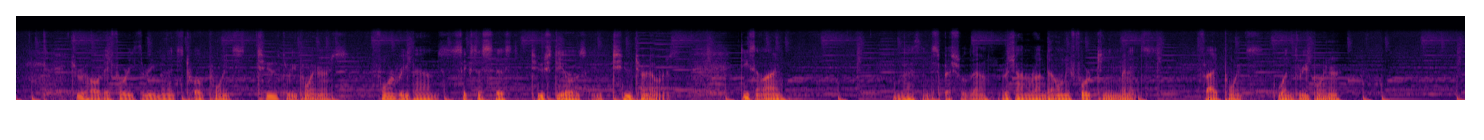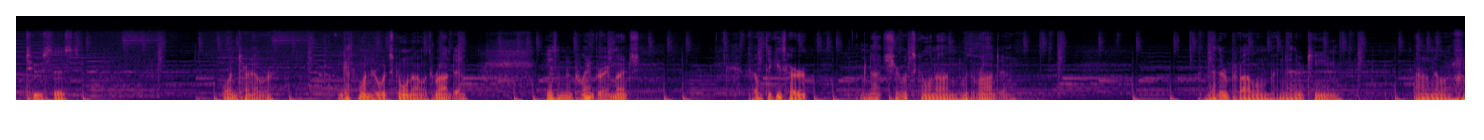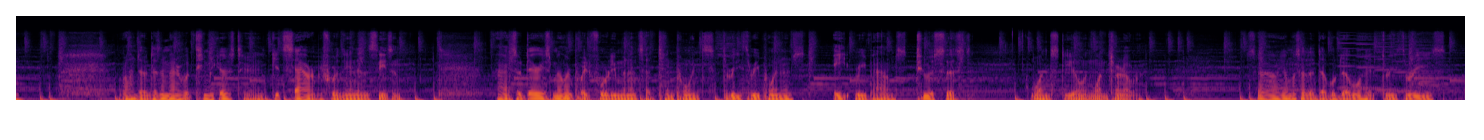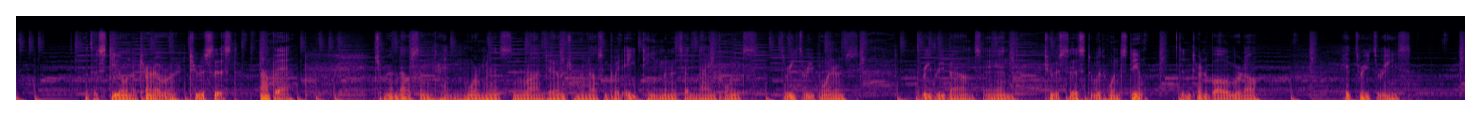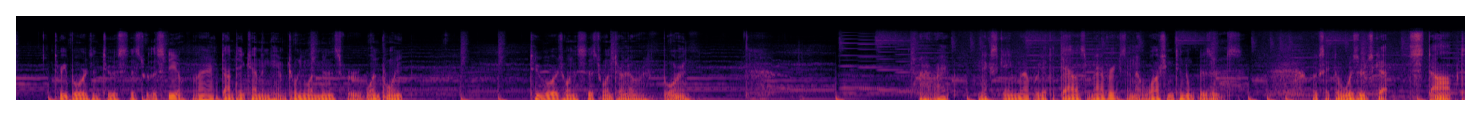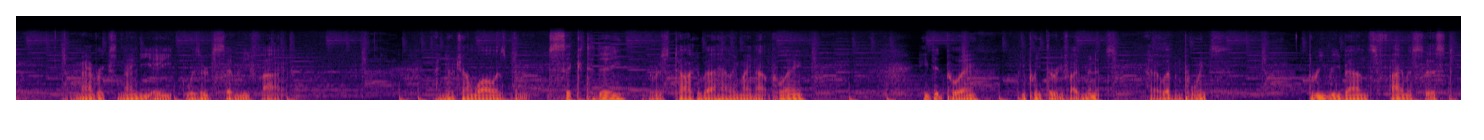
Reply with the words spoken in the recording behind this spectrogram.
Jrue Holiday, 43 minutes, 12 points, 2 three pointers, 4 rebounds, 6 assists, 2 steals, and 2 turnovers. Decent line. Nothing special though. Rajon Rondo only 14 minutes, 5 points, 1 three pointer, 2 assists, 1 turnover. I gotta wonder what's going on with Rondo. He hasn't been playing very much. I don't think he's hurt. I'm not sure what's going on with Rondo. Another problem, another team. I don't know. Rondo, doesn't matter what team he goes to, it gets sour before the end of the season. Alright, so Darius Miller played 40 minutes, had 10 points, 3 three pointers, 8 rebounds, 2 assists, 1 steal, and 1 turnover. So he almost had a double double, hit three threes, with a steal and a turnover, two assists. Not bad. Jameer Nelson had more minutes than Rondo. Jameer Nelson played 18 minutes, had 9 points, 3 three pointers, 3 rebounds, and 2 assists with 1 steal. Didn't turn the ball over at all. Hit 3 threes, 3 boards, and 2 assists with a steal. Alright, Dante Cunningham, 21 minutes for 1 point, 2 boards, 1 assist, 1 turnover. Boring. Alright, next game up, we got the Dallas Mavericks and the Washington Wizards. Looks like the Wizards got stomped. Mavericks 98, Wizards 75. I know John Wall has been sick today. There was talk about how he might not play. He did play. He played 35 minutes, had 11 points, 3 rebounds, 5 assists,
